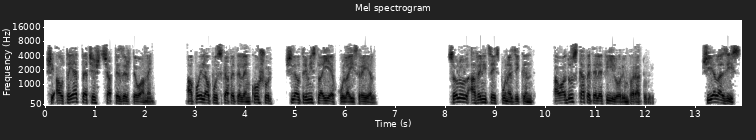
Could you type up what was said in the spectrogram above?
și au tăiat pe acești șaptezeci de oameni. Apoi le-au pus capetele în coșuri și le-au trimis la Iehu, la Israel. Solul a venit să-i spună zicând, au adus capetele fiilor împăratului. Și el a zis,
